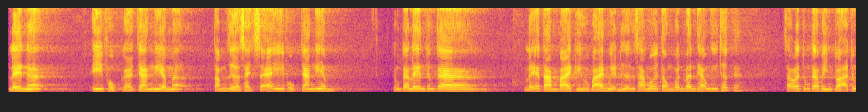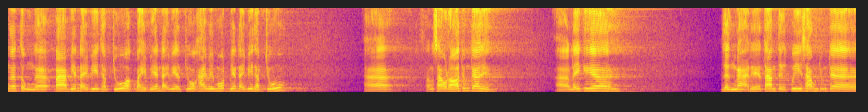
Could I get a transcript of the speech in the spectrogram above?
lên y phục à, trang nghiêm tắm rửa sạch sẽ y phục trang nghiêm. Chúng ta lên chúng ta lễ tam bái cửu bái nguyện hương sám hối tổng vân vân theo nghi thức sau đó chúng ta bình tọa chúng ta tụng ờ, ba biến đại bi thập chú hoặc bảy biến đại bi thập chú hoặc 21 biến đại bi thập chú. À, xong sau đó chúng ta thì à, lấy cái ờ, dừng lại thì tam tự quy xong chúng ta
